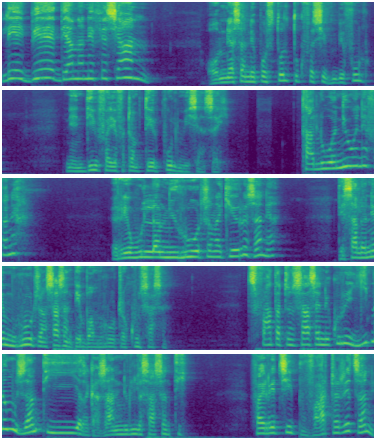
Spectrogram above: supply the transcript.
Lehibe dia an' ny Efesiana! Ao amin' ny Asan' ny Apôstôly toko fahasivy ambin'ny folo, ny andininy fahaefatra amby telopolo misy an' izay. Talohan'io anefa anie, ireo olona nirohotra nankeo ireo izany dia sahalan'ny hoe mirohotra ny sasany dia mba mirohotra koa ny sasany. Tsy fantatry ny sasany akory hoe inona moa izany ity hazakazan'ny olona sasany ity. Fa iretsy mpivarotra iretsy izany,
